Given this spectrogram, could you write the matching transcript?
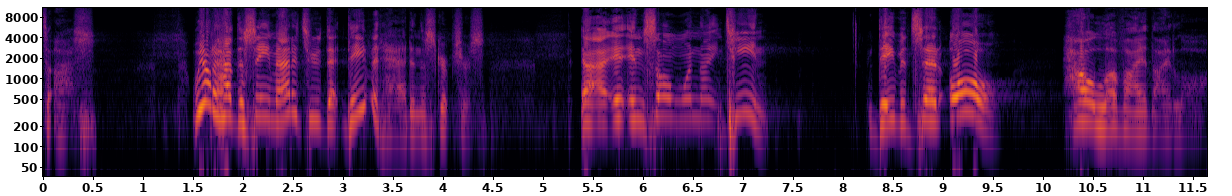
to us. We ought to have the same attitude that David had in the scriptures. Uh, in Psalm 119, David said, Oh, how love I thy law.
